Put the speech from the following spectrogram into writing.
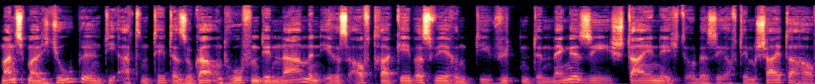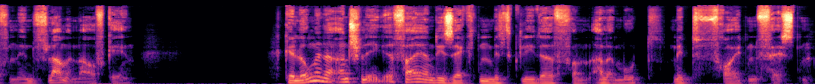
Manchmal jubeln die Attentäter sogar und rufen den Namen ihres Auftraggebers, während die wütende Menge sie steinigt oder sie auf dem Scheiterhaufen in Flammen aufgehen. Gelungene Anschläge feiern die Sektenmitglieder von Alamut mit Freudenfesten.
